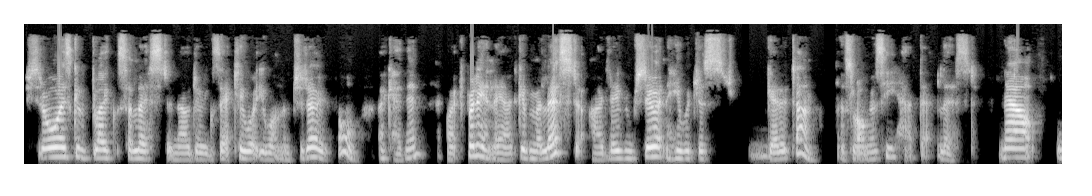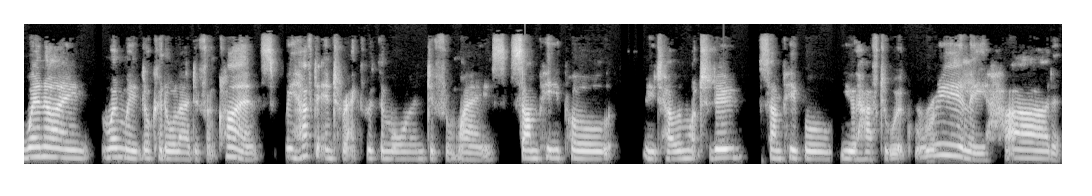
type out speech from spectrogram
She said, oh, Always give blokes a list and they'll do exactly what you want them to do. Oh, okay then. It worked brilliantly. I'd give him a list, I'd leave him to do it, and he would just get it done as long as he had that list. Now, when I when we look at all our different clients, we have to interact with them all in different ways. Some people you tell them what to do. Some people you have to work really hard at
